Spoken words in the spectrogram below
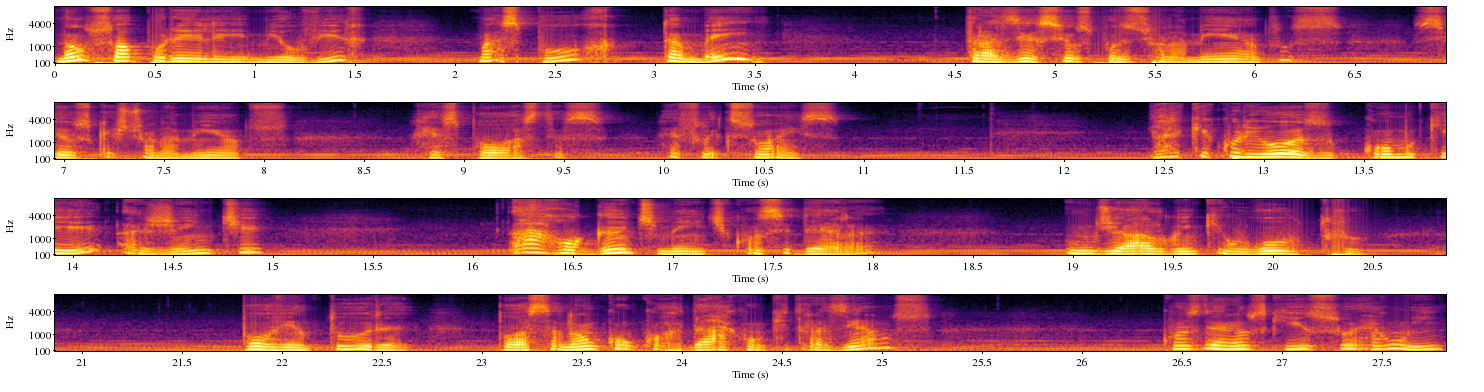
não só por ele me ouvir, mas por também trazer seus posicionamentos, seus questionamentos, respostas, reflexões. E olha que curioso como que a gente arrogantemente considera um diálogo em que o outro, porventura, possa não concordar com o que trazemos, consideramos que isso é ruim,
